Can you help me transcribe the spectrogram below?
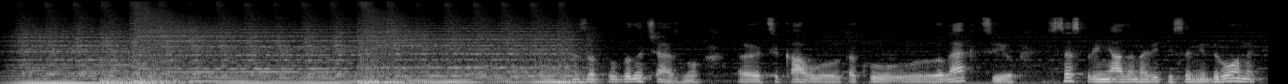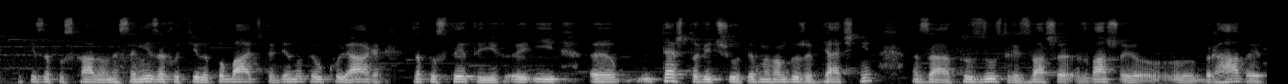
За ту величезну е, цікаву таку е, лекцію. Все сприйняли навіть і самі дрони, які запускали. Вони самі захотіли побачити, вдягнути окуляри, запустити їх е, і е, теж то відчути. Ми вам дуже вдячні за ту зустріч з вашою, з вашою бригадою.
